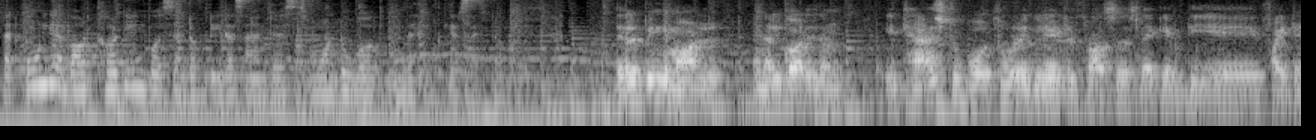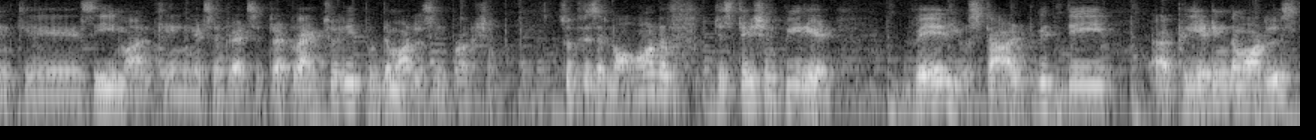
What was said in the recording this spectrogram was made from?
that only about 13% of data scientists want to work in the healthcare sector. Developing a model, an algorithm, it has to go through regulatory process like FDA, 510K, CE marking, etc., etc., to actually put the models in production. So there is a lot of gestation period where you start with the uh, creating the models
